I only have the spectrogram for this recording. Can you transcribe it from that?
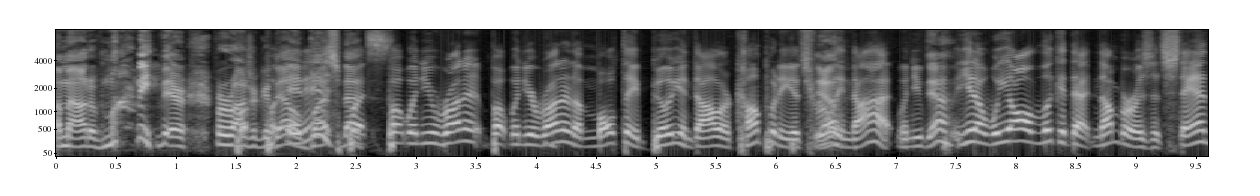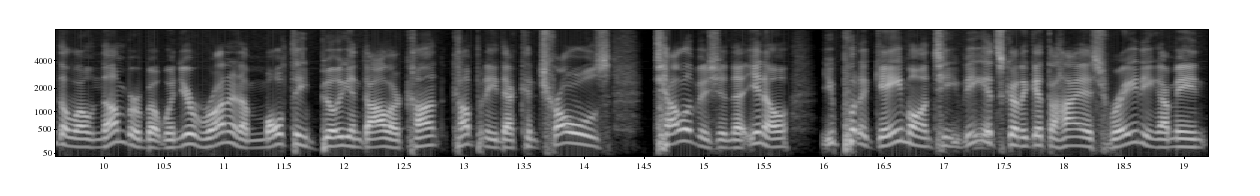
amount of money there for Roger but, Goodell. But it is, but, but when you run it, but when you're running a multi-billion dollar company, it's really yeah. not. When you yeah. you know, we all look at that number as a standalone number, but when you're running a multi-billion dollar com- company that controls television that you know you put a game on TV, it's going to get the highest rating. I mean,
